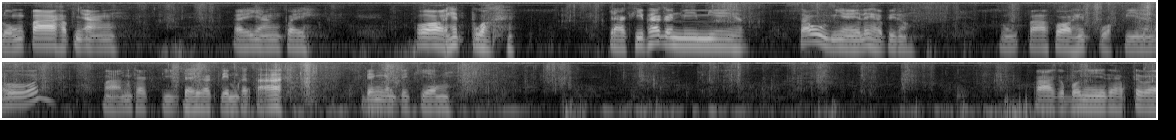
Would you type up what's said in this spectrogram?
หลงปลาครับยางไปยางไปพ่อเห็ดปวก จากที่พักกันมีเมียครับ เศร้าเมียเลยครับพี่น้องลงปลาพ่อเห็ดปวกปีนั้นโอ้ยหมานคักดีใจคักเต็มกระตา แบ่งกันไปแกงปลากับบ่เงี้นะครับ แต่ว่า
